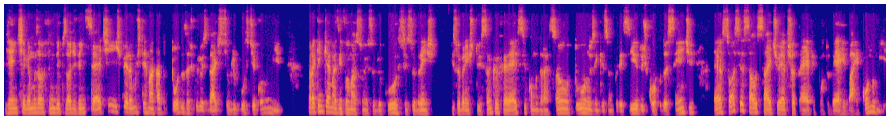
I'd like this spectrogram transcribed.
Gente, chegamos ao fim do episódio 27 e esperamos ter matado todas as curiosidades sobre o curso de Economia. Para quem quer mais informações sobre o curso e sobre a, e sobre a instituição que oferece, como duração, turnos em que são oferecidos, corpo docente, é só acessar o site ufjf.br/economia.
